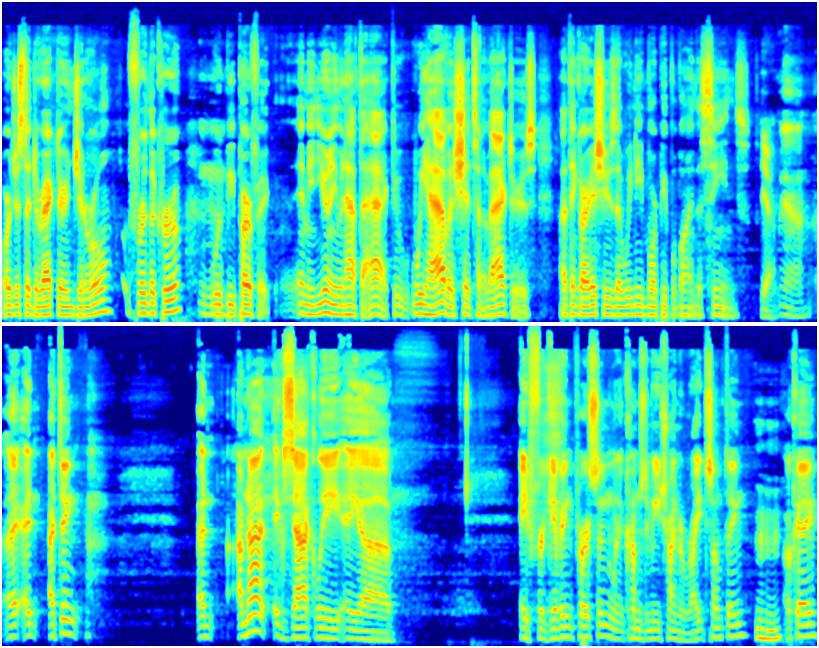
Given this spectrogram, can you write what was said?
or just a director in general for the crew would be perfect. I mean, you don't even have to act. We have a shit ton of actors. I think our issue is that we need more people behind the scenes. Yeah. Yeah, I and I think, and I'm not exactly a uh, a forgiving person when it comes to me trying to write something. Mm-hmm. Okay,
